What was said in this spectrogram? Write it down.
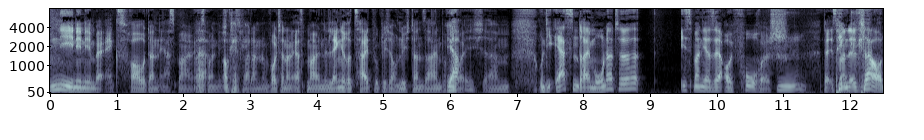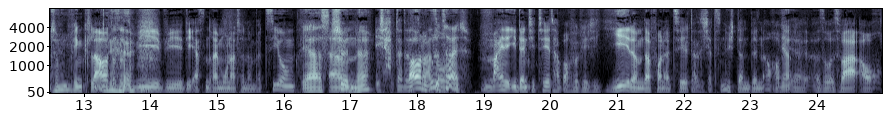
Nee, nee, nee, bei Ex-Frau dann erstmal erstmal nicht. Ah, okay, das war dann, wollte dann erstmal eine längere Zeit wirklich auch nüchtern sein, bevor Ja. ich. Ähm, und die ersten drei Monate ist man ja sehr euphorisch. Da ist Mhm. Pink man ist, Cloud. Pink Cloud, das ist wie, wie die ersten drei Monate einer Beziehung. Ja, ist schön, Ähm, ne? Ich habe da das War auch eine gute so Zeit. Meine Identität habe auch wirklich jedem davon erzählt, dass ich jetzt nüchtern bin. Auch auf, Ja. also es war auch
